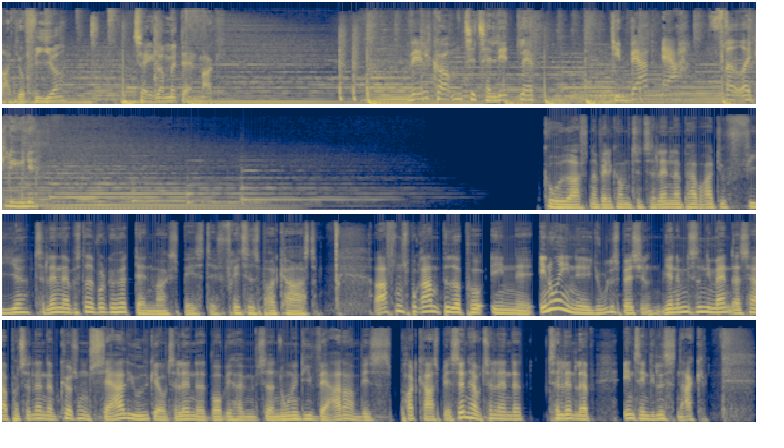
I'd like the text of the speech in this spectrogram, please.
Radio 4 taler med Danmark. Velkommen til Talentlab. Din vært er Frederik Lyne. God aften og velkommen til Talentlab her på Radio 4. Talentlab er stedet, hvor du kan høre Danmarks bedste fritidspodcast. Og aftens program byder på en øh, endnu en øh, julespecial. Vi har nemlig siden i mandags her på Talentlab kørt sådan en særlig udgave af Talentlab, hvor vi har inviteret nogle af de værter, hvis podcast bliver sendt her på Talentlab, Talentlab ind til en lille snak.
